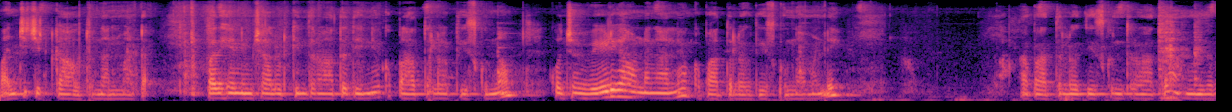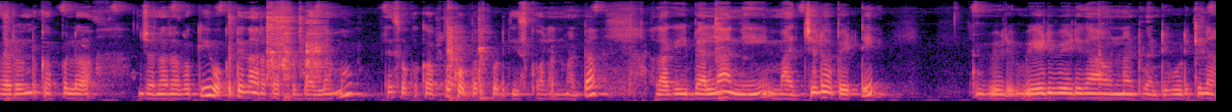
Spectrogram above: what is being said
మంచి చిట్కా అవుతుందన్నమాట. పదిహేను నిమిషాలు ఉడికిన తర్వాత దీన్ని ఒక పాత్రలోకి తీసుకుందాం. కొంచెం వేడిగా ఉండగానే ఒక పాత్రలోకి తీసుకుందామండి. ఆ పాత్రలో తీసుకున్న తర్వాత ముందుగా రెండు కప్పుల జొన్న రవ్వకి ఒకటిన్నర కప్పు బెల్లము ప్లస్ ఒక కప్పు కొబ్బరి పొడి తీసుకోవాలన్నమాట. అలాగే ఈ బెల్లాన్ని మధ్యలో పెట్టి వేడి వేడి వేడిగా ఉన్నటువంటి ఉడికిన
